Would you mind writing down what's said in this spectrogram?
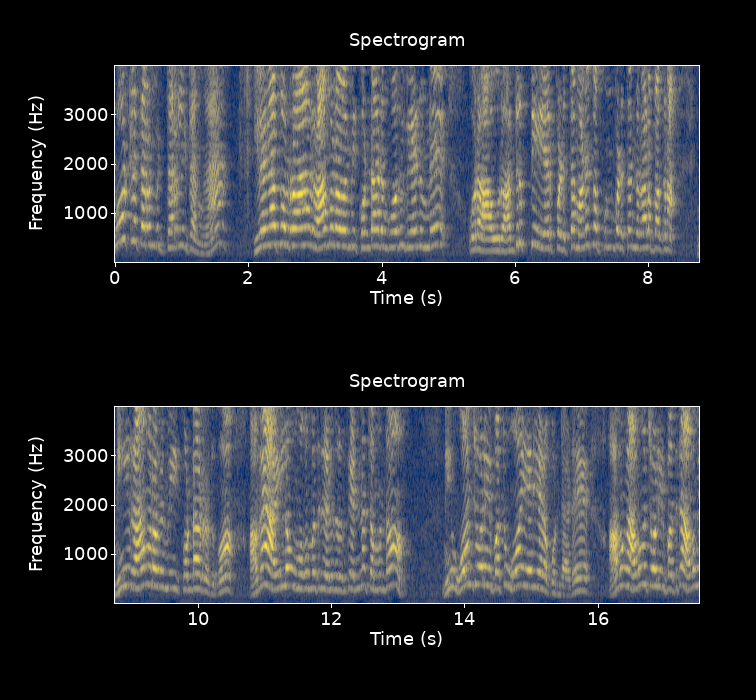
ரோட்டில் திறம்பி திரளிட்டாங்க இவன் என்ன சொல்கிறான் ராமநவமி கொண்டாடும் போது வேணும்னே ஒரு ஒரு அதிருப்தியை ஏற்படுத்த மனசை புண்படுத்த இந்த வேலை பார்க்குறான். நீ ராமநவமி கொண்டாடுறதுக்கும் அவன் ஐ லவ் முகமதுன்னு எழுதுறதுக்கும் என்ன சம்பந்தம்? நீ ஓன் ஜோலியை பார்த்து ஓன் ஏரியாவில் கொண்டாடு. அவங்க அவங்க ஜோலியை பார்த்துட்டு அவங்க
